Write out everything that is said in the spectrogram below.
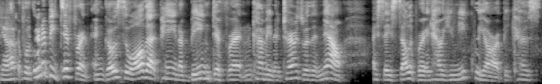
Yeah. If we're going to be different and go through all that pain of being different and coming to terms with it now, I say celebrate how unique we are because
